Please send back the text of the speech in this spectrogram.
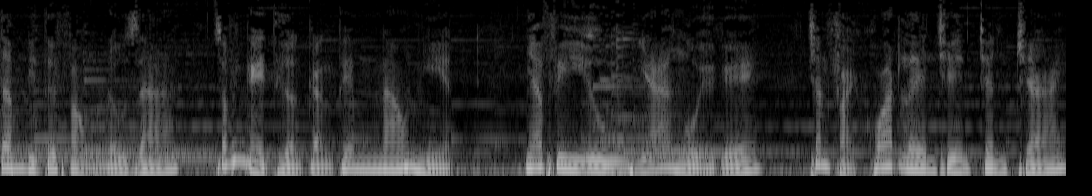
tâm đi tới phòng đấu giá. So với ngày thường càng thêm náo nhiệt. Nhã Phi ưu nhã ngồi ở ghế, Chân phải khoát lên trên chân trái.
